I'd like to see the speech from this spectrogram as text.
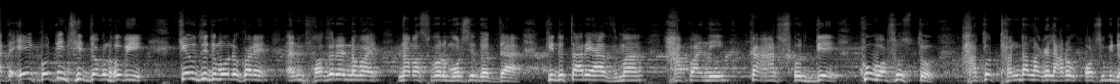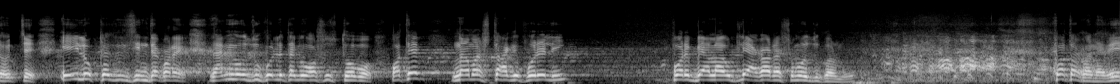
আচ্ছা এই কঠিন শীত যখন হবি কেউ যদি মনে করে আমি ফজরের নামায় নামাজ পড়ো মসজিদত যা কিন্তু তারে আজমা হাঁপানি কাশ সর্দি খুব অসুস্থ হাতর ঠান্ডা লাগালে আরও অসুবিধা হচ্ছে। এই লোকটা যদি চিন্তা করে যে আমি অজু করলে তো আমি অসুস্থ হব অতএব নামাজটা আগে পড়ে লি পরে বেলা উঠলে এগারোটার সময় উজু করব। কথা কনে রে?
